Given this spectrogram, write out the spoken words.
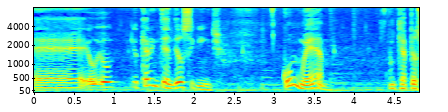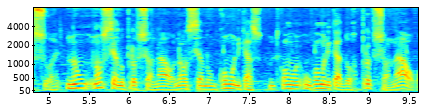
é, eu, eu, eu quero entender o seguinte: como é que a pessoa, não, não sendo profissional, não sendo um, comunica um comunicador profissional,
